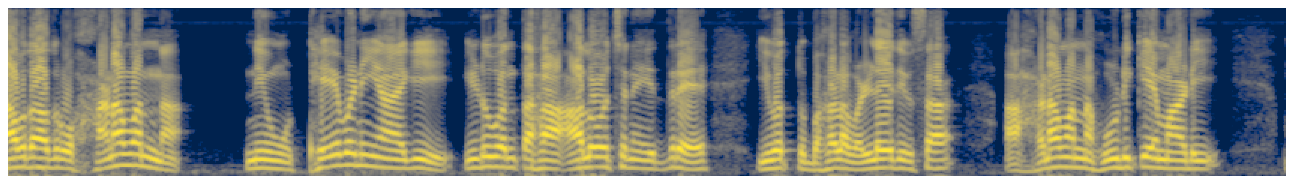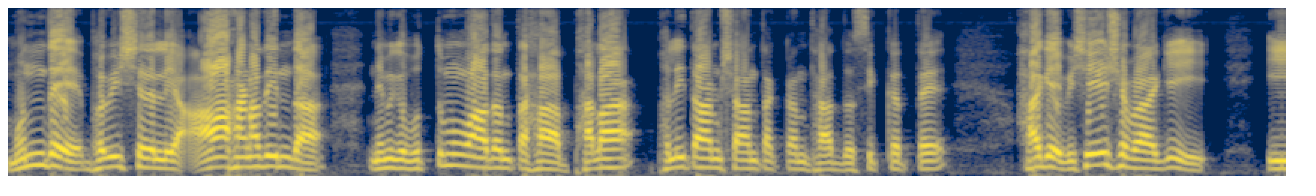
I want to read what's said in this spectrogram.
ಯಾವುದಾದ್ರೂ ಹಣವನ್ನು ನೀವು ಠೇವಣಿಯಾಗಿ ಇಡುವಂತಹ ಆಲೋಚನೆ ಇದ್ದರೆ ಇವತ್ತು ಬಹಳ ಒಳ್ಳೆಯ ದಿವಸ. ಆ ಹಣವನ್ನು ಹೂಡಿಕೆ ಮಾಡಿ ಮುಂದೆ ಭವಿಷ್ಯದಲ್ಲಿ ಆ ಹಣದಿಂದ ನಿಮಗೆ ಉತ್ತಮವಾದಂತಹ ಫಲ, ಫಲಿತಾಂಶ ಅಂತಕ್ಕಂತಹದ್ದು ಸಿಕ್ಕತ್ತೆ. ಹಾಗೆ ವಿಶೇಷವಾಗಿ ಈ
